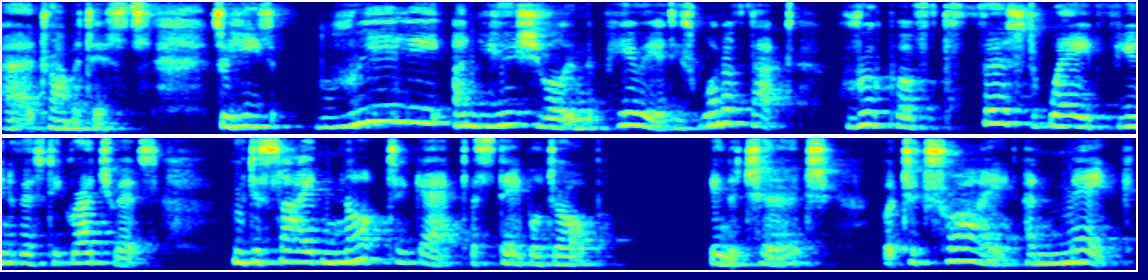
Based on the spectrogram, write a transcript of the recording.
uh, dramatists. So he's really unusual in the period. He's one of that group of the first wave university graduates who decide not to get a stable job in the church, but to try and make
